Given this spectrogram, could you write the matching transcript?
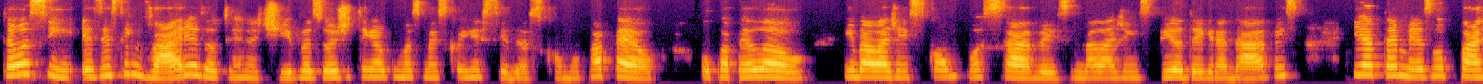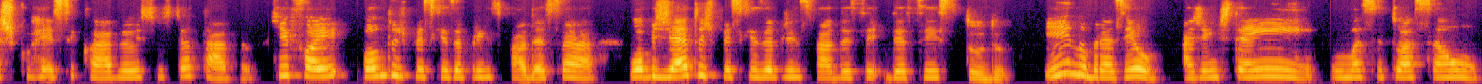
Então, assim, existem várias alternativas, hoje tem algumas mais conhecidas, como o papel, o papelão, embalagens compostáveis, embalagens biodegradáveis e até mesmo plástico reciclável e sustentável, que foi ponto de pesquisa principal dessa, o objeto de pesquisa principal desse, desse estudo. E no Brasil, a gente tem uma situação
